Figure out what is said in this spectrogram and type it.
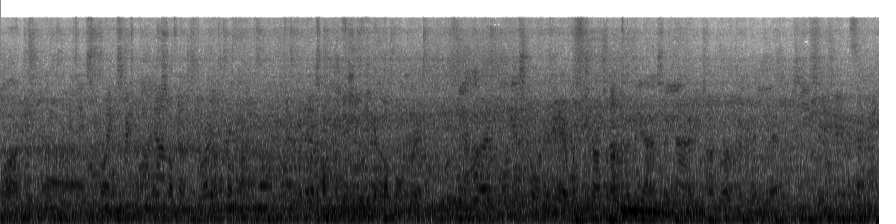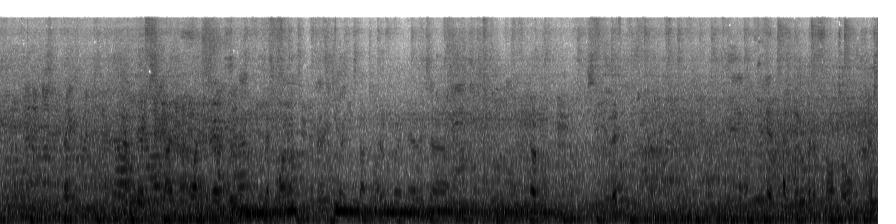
S1, uh, S1, soft. But hot conditions, you get a lot more grip. Corner here, when you start to open the gas, and now you start to open a little bit, like one degree, one or two degrees. When you start to open, there is a oh, see you lift get a little bit of throttle, just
